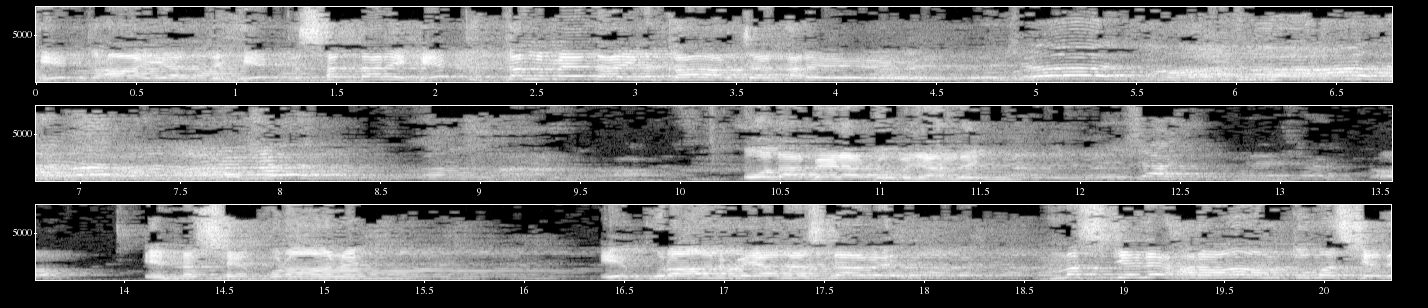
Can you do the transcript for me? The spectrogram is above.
ایک آیت ایک سطر ایک کلمے دا انکار چا کرے۔ او دا بیڑا ڈوب جاندے۔ یہ نشے قرآن یہ قرآن پہ دستا وے مسجد حرام تو مسجد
